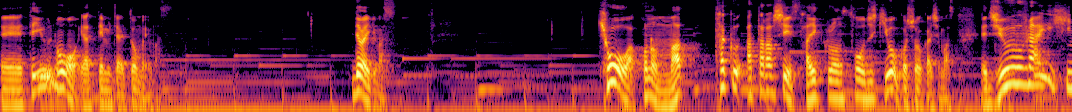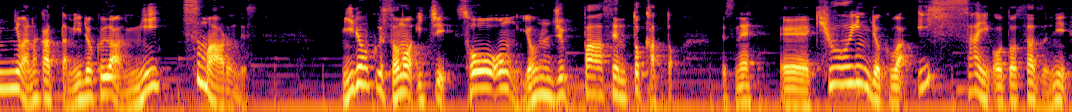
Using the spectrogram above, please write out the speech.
えー、っていうのをやってみたいと思います。では、いきます。今日はこの全く新しいサイクロン掃除機をご紹介します。従来品にはなかった魅力が3つもあるんです。魅力その1、騒音40%カット。ですね、えー、吸引力は一切落とさずに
